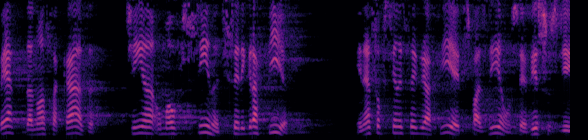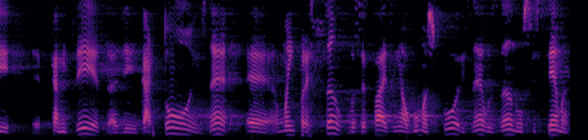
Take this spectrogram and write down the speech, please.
perto da nossa casa, tinha uma oficina de serigrafia. E nessa oficina de serigrafia eles faziam serviços de eh, camiseta, de cartões, né? É, uma impressão que você faz em algumas cores, né, usando um sistema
